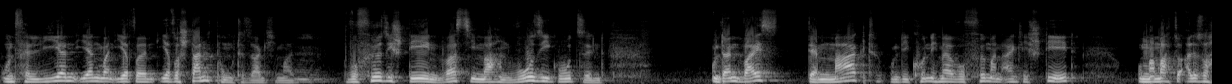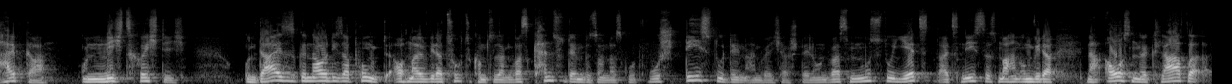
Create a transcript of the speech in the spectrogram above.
und verlieren irgendwann ihre, ihre Standpunkte, sage ich mal. Mhm. Wofür sie stehen, was sie machen, wo sie gut sind. Und dann weiß der Markt und die Kunden nicht mehr, wofür man eigentlich steht. Und man macht so alles so halbgar und nichts richtig. Und da ist es genau dieser Punkt, auch mal wieder zurückzukommen, zu sagen, was kannst du denn besonders gut? Wo stehst du denn an welcher Stelle? Und was musst du jetzt als nächstes machen, um wieder nach außen eine klare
